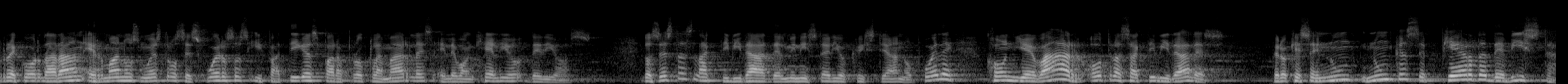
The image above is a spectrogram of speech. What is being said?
recordarán, hermanos, nuestros esfuerzos y fatigas para proclamarles el Evangelio de Dios. Entonces, esta es la actividad del ministerio cristiano. Puede conllevar otras actividades, pero que nunca se pierda de vista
